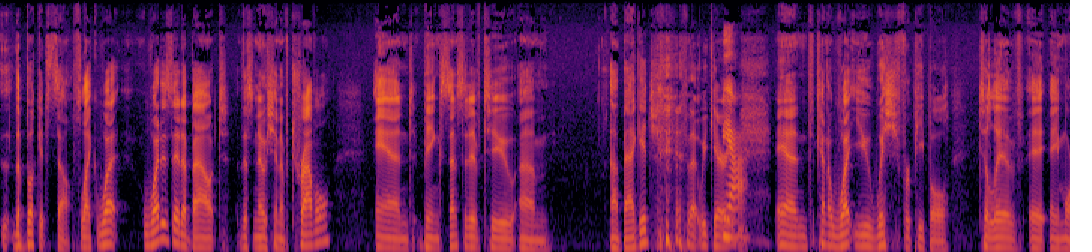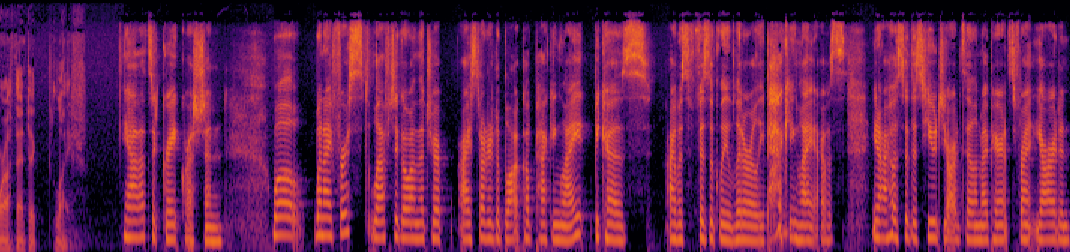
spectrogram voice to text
the book itself like what what is it about this notion of travel and being sensitive to um, uh, baggage that we carry yeah. and kind of what you wish for people to live a, a more authentic life? Yeah, that's a great question. Well, when I first left to go on the trip, I started a blog called Packing Light because I was physically, literally packing light. I was, you know, I hosted this huge yard sale in my parents' front yard and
